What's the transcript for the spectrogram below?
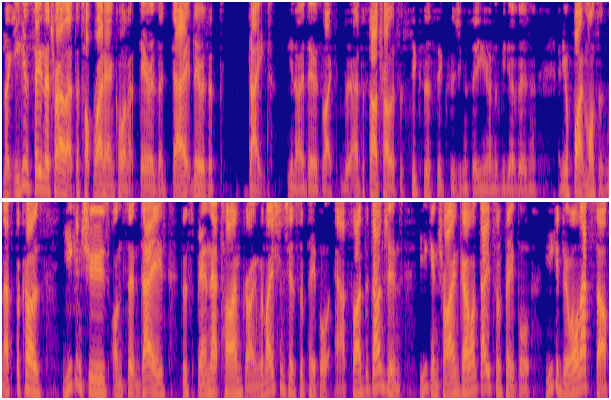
like you can see in the trailer at the top right hand corner there is a date. There is a t- date. You know, there's like at the start trailer it's a six of six as you can see here on the video version, and you'll fight monsters. And that's because you can choose on certain days to spend that time growing relationships with people outside the dungeons. You can try and go on dates with people. You can do all that stuff.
